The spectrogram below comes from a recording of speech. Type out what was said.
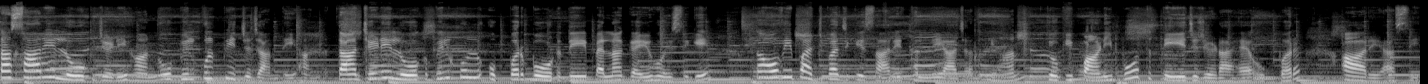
ਤਾਂ ਸਾਰੇ ਲੋਕ ਜਿਹੜੇ ਹਨ, ਉਹ ਬਿਲਕੁਲ ਭਿੱਜ ਜਾਂਦੇ ਹਨ। ਤਾਂ ਜਿਹੜੇ ਲੋਕ ਬਿਲਕੁਲ ਉੱਪਰ ਬੋਟ ਦੇ ਪਹਿਲਾਂ ਗਏ ਹੋਏ ਸੀਗੇ ਤਾਂ ਉਹ ਵੀ ਭੱਜ-ਭੱਜ ਕੇ ਸਾਰੇ ਥੱਲੇ ਆ ਜਾਂਦੇ ਹਨ, ਕਿਉਂਕਿ ਪਾਣੀ ਬਹੁਤ ਤੇਜ਼ ਜਿਹੜਾ ਹੈ ਉੱਪਰ ਆ ਰਿਹਾ ਸੀ।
